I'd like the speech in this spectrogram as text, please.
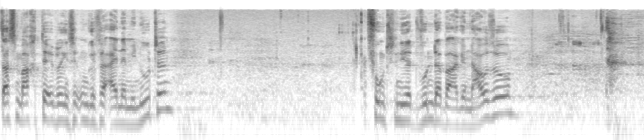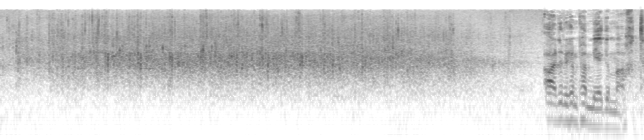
Das macht er übrigens in ungefähr einer Minute. Funktioniert wunderbar genauso. Also habe ich ein paar mehr gemacht.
